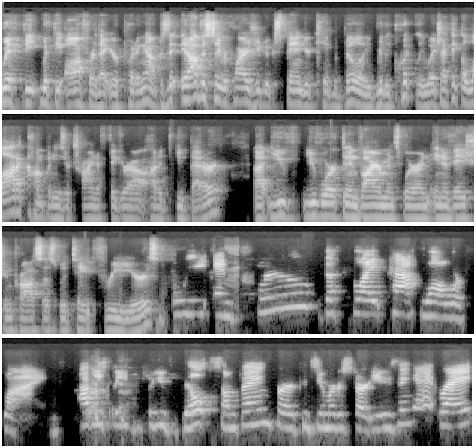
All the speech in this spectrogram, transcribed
with the with the offer that you're putting out because it, it, obviously requires you to expand your capability really quickly which i think a lot of companies are trying to figure out how to do better. Uh, you've you've worked in environments where an innovation process would take three years. We improve the flight path while we're flying. Obviously you've built something for a consumer to start using it right?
